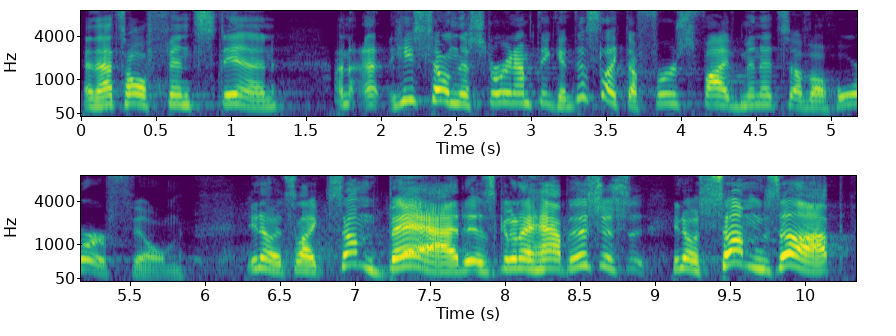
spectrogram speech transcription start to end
that's all fenced in. And uh, he's telling this story, and I'm thinking, this is like the first five minutes of a horror film. You know, it's like something bad is going to happen. This just, you know, something's up.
